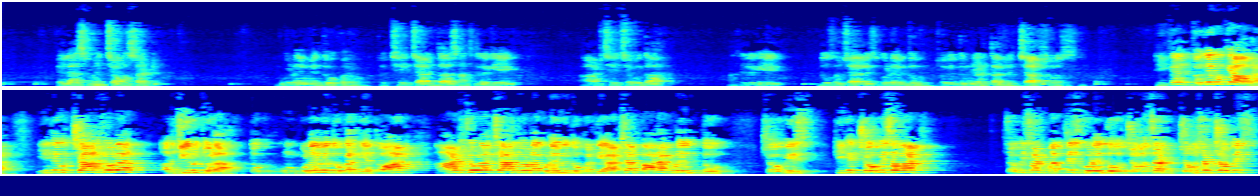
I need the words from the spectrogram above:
प्लस में चौसठ गुड़े में दो करो। तो छः चार, दस हाथ लगे एक। आठ छः चौदह हाथ लगे एक, दो सौ चालीस गुड़े में दो, चौबीस दूनी अड़तालीस, चार सौ अस्सी। ठीक है? तो देखो क्या हो रहा है। ये देखो चार जोड़ा और ज़ीरो जोड़ा तो गुणे में दो कर दिया। तो आठ आठ जोड़ा, चार जोड़ा गुड़े में दो कर दिया। आठ, चार, बारह गुड़े में दो, चौबीस। ठीक है? चौबीस और आठ, चौबीस, आठ, बत्तीस गुड़े दो, चौसठ चौसठ, चौबीस।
